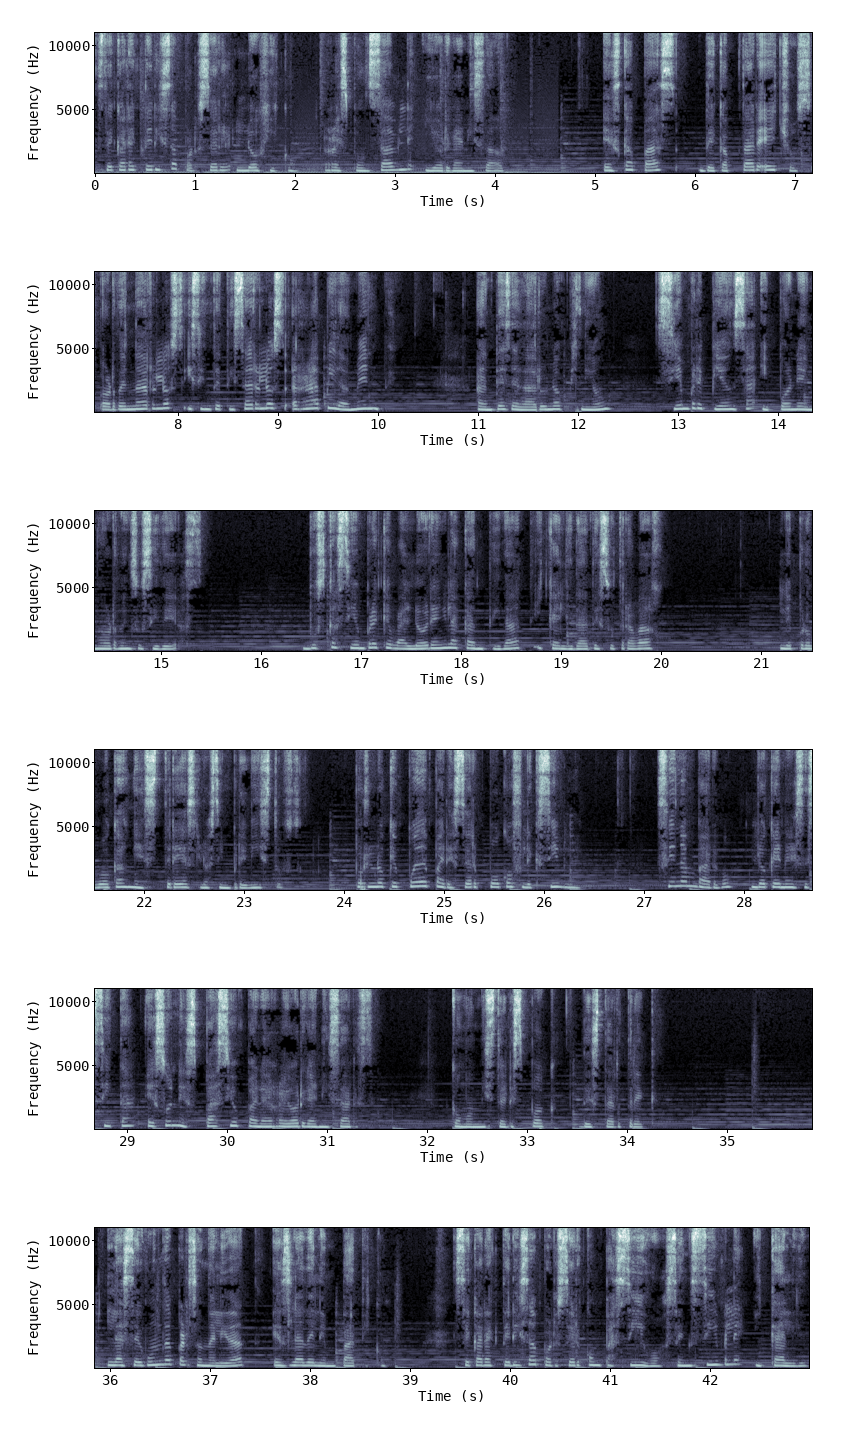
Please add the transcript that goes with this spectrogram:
Se caracteriza por ser lógico, responsable y organizado es capaz de captar hechos, ordenarlos y sintetizarlos rápidamente. Antes de dar una opinión, siempre piensa y pone en orden sus ideas. Busca siempre que valoren la cantidad y calidad de su trabajo. Le provocan estrés los imprevistos, por lo que puede parecer poco flexible. Sin embargo, lo que necesita es un espacio para reorganizarse, como Mr. Spock de Star Trek. La segunda personalidad es la del empático. Se caracteriza por ser compasivo, sensible y cálido.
